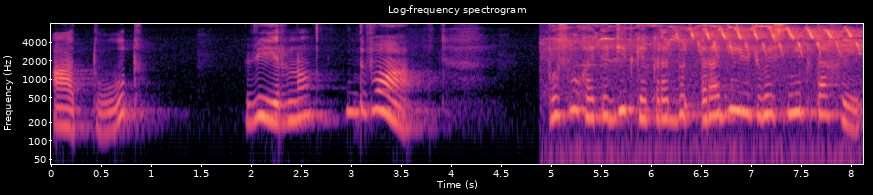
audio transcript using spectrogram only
А тут, вірно, два. Послухайте, дітки, як радіють весні птахи.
